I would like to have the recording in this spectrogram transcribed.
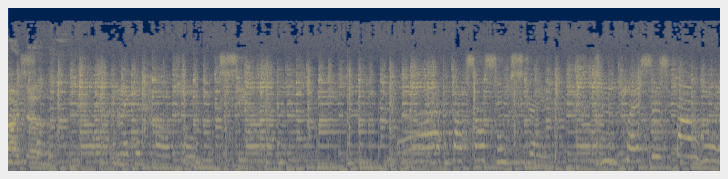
Some, Make it hard for me to see. Thoughts all seem places far away.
